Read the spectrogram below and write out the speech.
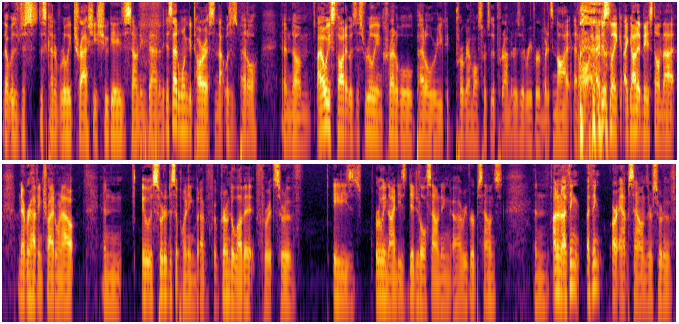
That was just this kind of really trashy shoegaze sounding band, and they just had one guitarist, and that was his pedal. And um, I always thought it was this really incredible pedal where you could program all sorts of the parameters of the reverb, but it's not at all. I, I just like I got it based on that, never having tried one out, and it was sort of disappointing. But I've I've grown to love it for its sort of '80s, early '90s digital sounding uh, reverb sounds. And I don't know. I think I think our amp sounds are sort of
